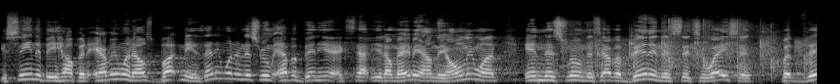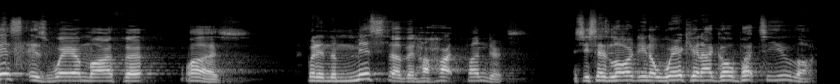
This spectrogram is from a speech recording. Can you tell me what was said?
You seem to be helping everyone else but me. Has anyone in this room ever been here except, you know, maybe I'm the only one in this room that's ever been in this situation? But this is where Martha was. But in the midst of it, her heart thunders. And she says, Lord, you know, where can I go but to you, Lord?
